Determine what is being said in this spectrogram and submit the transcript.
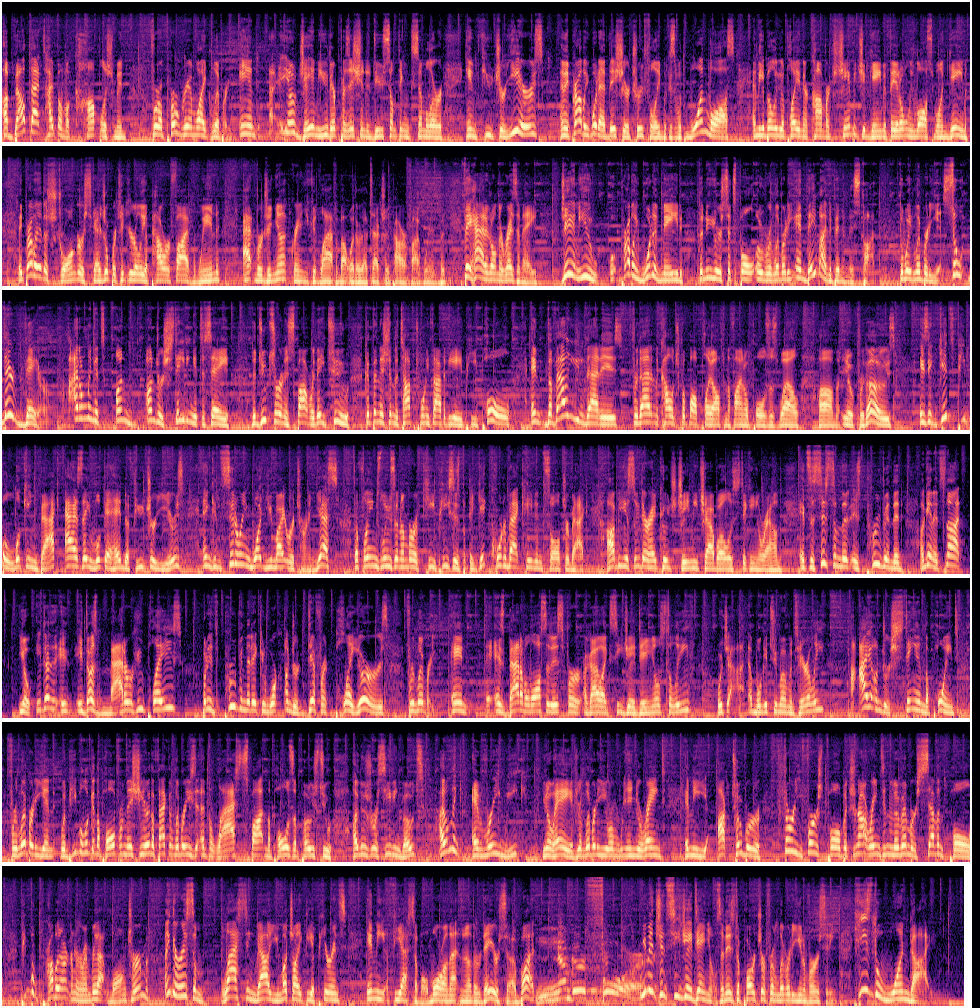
about that type of accomplishment for a program like Liberty. And, uh, you know, JMU, they're positioned to do something similar in future years, and they probably would have this year, truthfully, because with one loss and the ability to play in their conference championship game, if they had only lost one game, they probably had a stronger schedule, particularly a Power 5 win at Virginia. Granted, you could laugh about whether that's actually a Power 5 win, but they had it on their resume. JMU probably would have made the New Year's Six Bowl over Liberty, and they might have been in this spot the way Liberty is. So they're there. I don't think it's un- understating it to say the Dukes are in a spot where they too could finish in the top 25 of the AP poll. And the value to that is for that in the college football playoff and the final polls as well. Um, you know, for those is it gets people looking back as they look ahead to future years and considering what you might return. And yes, the Flames lose a number of key pieces, but they get quarterback Kaidon Salter back. Obviously, their head coach Jamey Chadwell is sticking around. It's a system that is proven that again, it's not you know, it does it, it does matter who plays, but it's proven that it can work under different players for Liberty. And as bad of a loss it is for a guy like CJ Daniels to leave, which I, we'll get to momentarily, I understand the point for Liberty. And when people look at the poll from this year, the fact that Liberty's at the last spot in the poll as opposed to others receiving votes, I don't think every week, you know, hey, if you're Liberty and you're ranked in the October 31st poll, but you're not ranked in the November 7th poll, people probably aren't going to remember that long term. I think there is some lasting value, much like the appearance in the Fiesta Bowl. More on that in another day or so. But number four, we mentioned CJ Daniels and his departure from Liberty University. He's the one guy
